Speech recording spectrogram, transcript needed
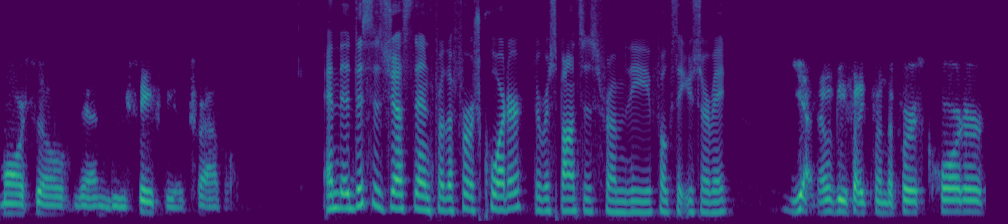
more so than the safety of travel. And this is just then for the first quarter, the responses from the folks that you surveyed? Yeah, that would be like from the first quarter.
